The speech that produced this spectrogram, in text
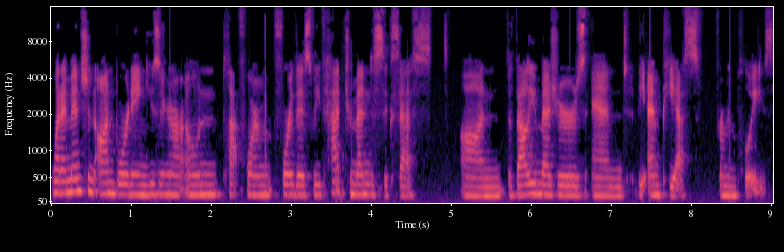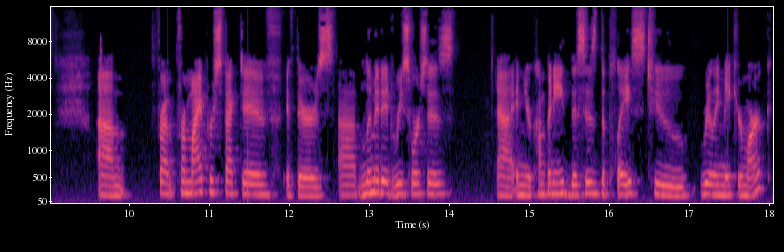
when I mentioned onboarding using our own platform for this, we've had tremendous success on the value measures and the NPS from employees. Um, from, from my perspective, if there's uh, limited resources uh, in your company, this is the place to really make your mark.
